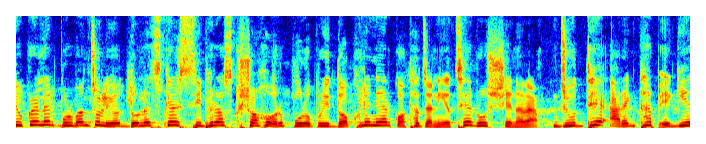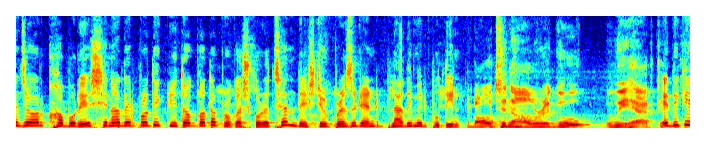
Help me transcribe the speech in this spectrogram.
ইউক্রেনের পূর্বাঞ্চলীয় দোনেস্কের সিভেরস্ক শহর পুরোপুরি দখলে নেয়ার কথা জানিয়েছে রুশ সেনারা। যুদ্ধে আরেক ধাপ এগিয়ে যাওয়ার খবরে সেনাদের প্রতি কৃতজ্ঞতা প্রকাশ করেছেন দেশটির প্রেসিডেন্ট ভ্লাদিমির পুতিন। এদিকে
